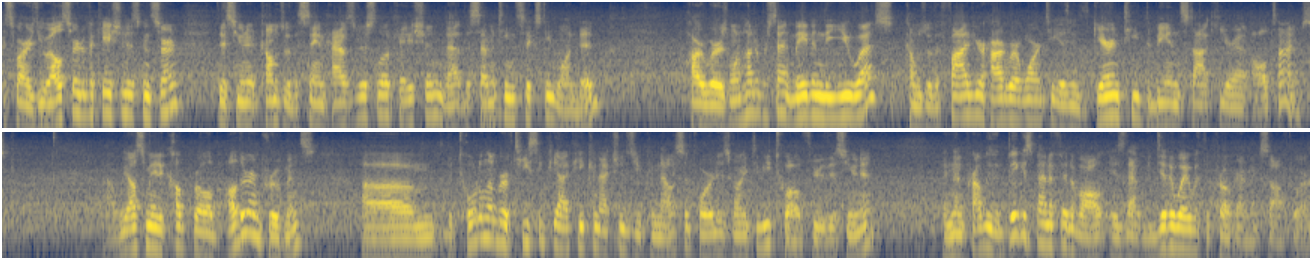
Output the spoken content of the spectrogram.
As far as UL certification is concerned, this unit comes with the same hazardous location that the 1761 did. Hardware is 100% made in the US, comes with a 5-year hardware warranty and is guaranteed to be in stock here at all times. Uh, we also made a couple of other improvements. Um, the total number of TCP IP connections you can now support is going to be 12 through this unit. And then probably the biggest benefit of all is that we did away with the programming software.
